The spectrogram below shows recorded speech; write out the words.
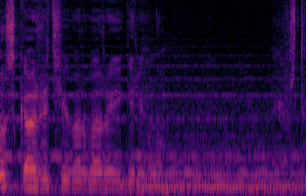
что скажете, Варвара Игоревна? Что?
